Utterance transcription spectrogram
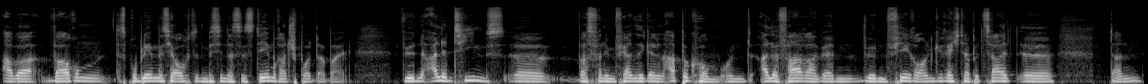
Aber warum, das Problem ist ja auch ein bisschen das Systemradsport dabei. Würden alle Teams äh, was von den Fernsehgeldern abbekommen und alle Fahrer werden, würden fairer und gerechter bezahlt, äh, dann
